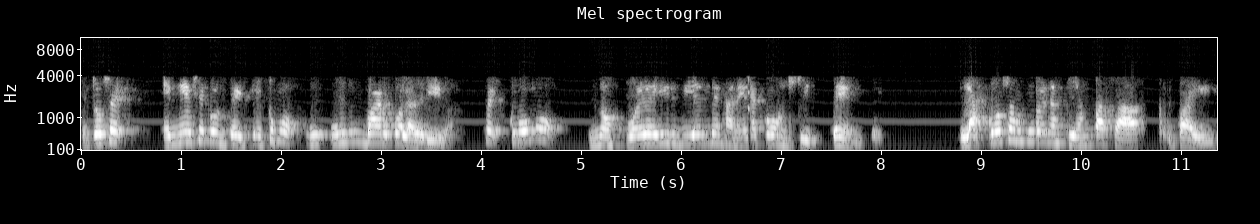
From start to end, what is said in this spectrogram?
Entonces, en ese contexto es como un, barco a la deriva. ¿Cómo nos puede ir bien de manera consistente. Las cosas buenas que han pasado el país,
